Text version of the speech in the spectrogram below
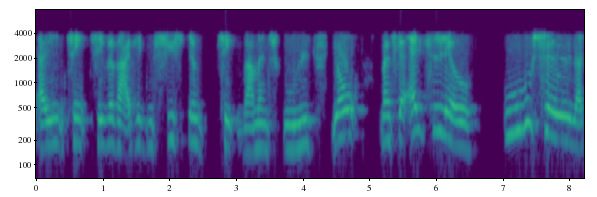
der er en ting til, hvad var det den sidste ting, var man skulle? Jo, man skal altid lave ugesedler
